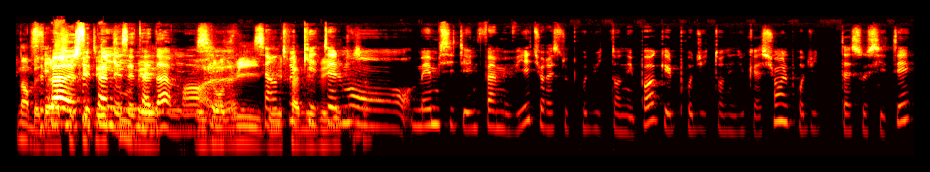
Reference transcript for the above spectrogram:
Non, mais C'est pas, pas mes mais états d'âme. hein. Aujourd'hui, C'est un truc qui est tellement. Même si t'es une femme éveillée, tu restes le produit de ton époque et le produit de ton éducation et le produit de ta société.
